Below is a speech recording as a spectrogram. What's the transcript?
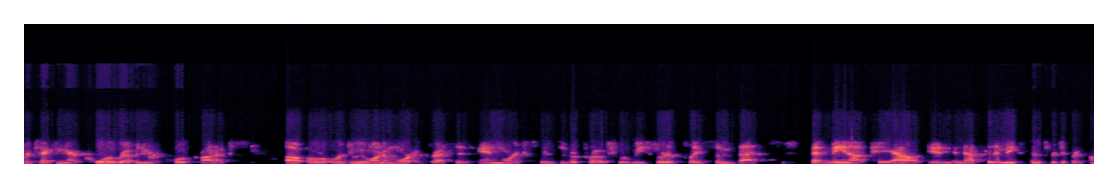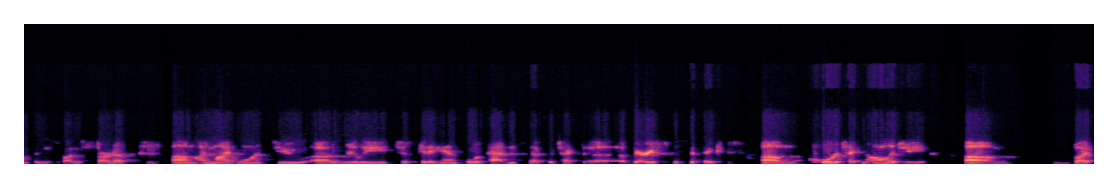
protecting our core revenue or core products? Uh, or, or, do we want a more aggressive and more expensive approach where we sort of place some bets that may not pay out? And, and that's going to make sense for different companies. If I'm a startup, um, I might want to uh, really just get a handful of patents that protect a, a very specific um, core technology. Um, but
